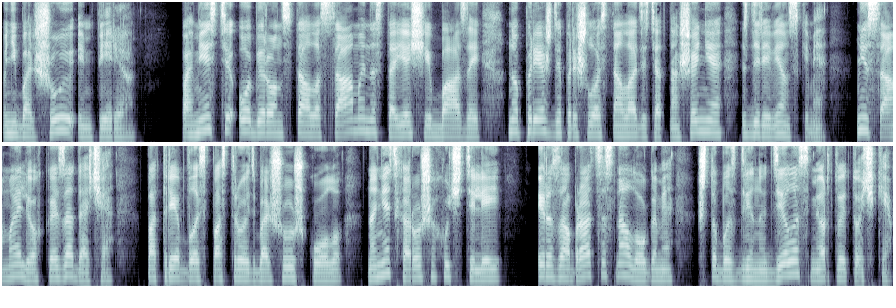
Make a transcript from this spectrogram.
в небольшую империю. Поместье Оберон стало самой настоящей базой, но прежде пришлось наладить отношения с деревенскими. Не самая легкая задача — Потребовалось построить большую школу, нанять хороших учителей и разобраться с налогами, чтобы сдвинуть дело с мертвой точки.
